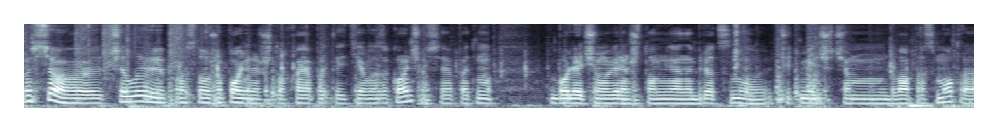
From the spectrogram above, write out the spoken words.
Ну все, челы просто уже поняли, что хайп этой темы закончился, поэтому более чем уверен, что у меня наберется, ну, чуть меньше, чем два просмотра.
